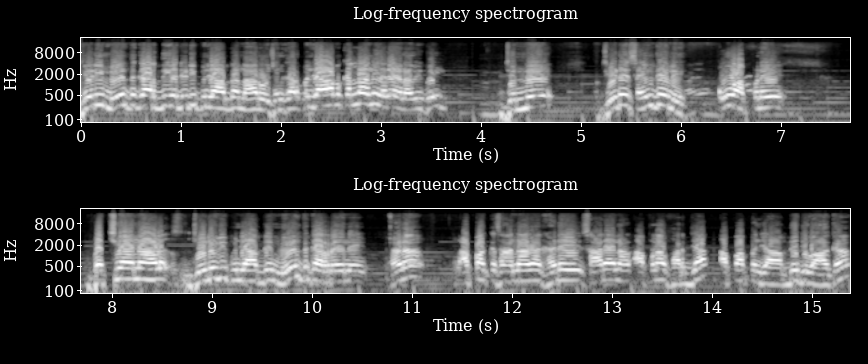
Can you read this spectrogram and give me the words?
ਜਿਹੜੀ ਮਿਹਨਤ ਕਰਦੀ ਹੈ ਜਿਹੜੀ ਪੰਜਾਬ ਦਾ ਨਾਂ ਰੋਸ਼ਨ ਕਰ। ਪੰਜਾਬ ਇਕੱਲਾ ਨਹੀਂ, ਹਰਿਆਣਾ ਵੀ ਬਈ। ਜਿੰਨੇ ਜਿਹੜੇ ਸਹਿੰਦੇ ਨੇ, ਉਹ ਆਪਣੇ ਬੱਚਿਆਂ ਨਾਲ, ਜਿਹੜੇ ਵੀ ਪੰਜਾਬ ਦੇ ਮਿਹਨਤ ਕਰ ਰਹੇ ਨੇ, ਹਨਾ? ਆਪਾਂ ਕਿਸਾਨਾਂ ਨਾਲ ਖੜੇ, ਸਾਰਿਆਂ ਨਾਲ ਆਪਣਾ ਫਰਜ਼ ਆ, ਆਪਾਂ ਪੰਜਾਬ ਦੇ ਜਵਾਕ ਆ।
